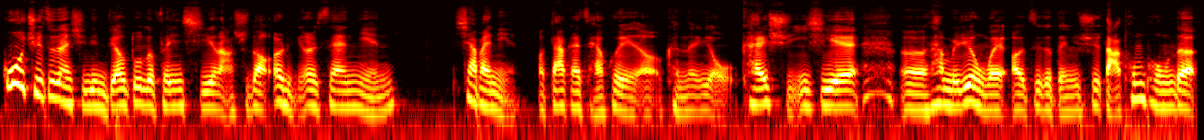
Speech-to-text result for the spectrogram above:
过去这段时间比较多的分析啦，是到二零二三年。下半年哦，大概才会呃，可能有开始一些呃，他们认为呃，这个等于是打通膨的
